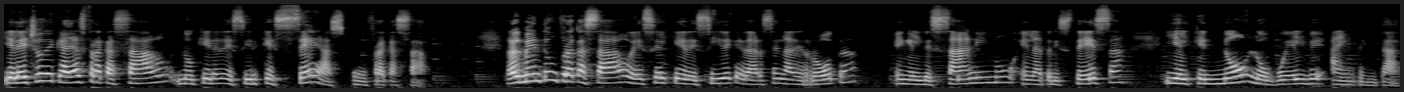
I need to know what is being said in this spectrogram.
Y el hecho de que hayas fracasado no quiere decir que seas un fracasado. Realmente un fracasado es el que decide quedarse en la derrota, en el desánimo, en la tristeza y el que no lo vuelve a intentar.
